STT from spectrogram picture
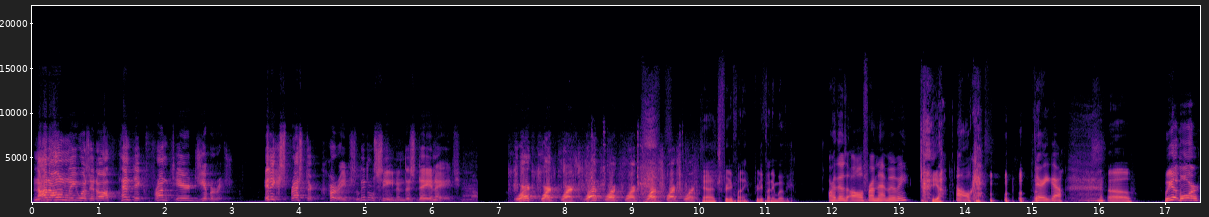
Not only was it authentic frontier gibberish, it expressed a courage little seen in this day and age. Work, work, work, work, work, work, work, work, work. Yeah, it's pretty funny. Pretty funny movie. Are those all from that movie? yeah. Oh, okay. there you go. Oh, we got more.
